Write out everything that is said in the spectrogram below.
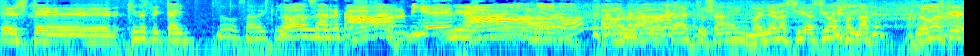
Este, ¿quién es Big Time? No, sabe que No, o sea, representar Ah. bien, Bien. Ah, todo. all right. Time to shine. Mañana sí, así vamos a andar. No más que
